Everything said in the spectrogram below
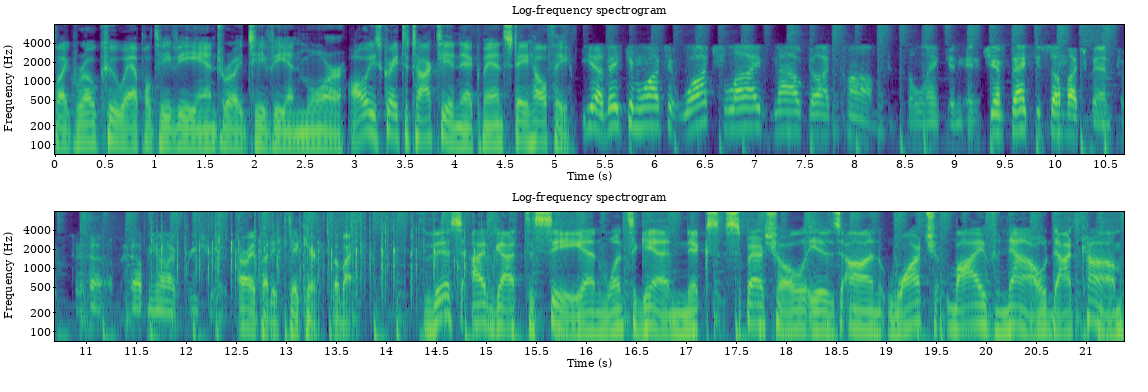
like Roku, Apple TV, Android TV, and more. Always great to talk to you, Nick, man. Stay healthy. Yeah, they can watch it. WatchLiveNow.com is the link. And, and Jim, thank you so much, man, for, to have, have me on. I appreciate it. All right, buddy. Take care. Bye bye. This I've got to see. And once again, Nick's special is on WatchLiveNow.com.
